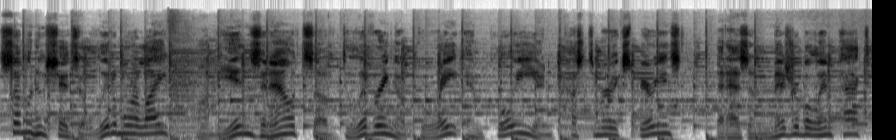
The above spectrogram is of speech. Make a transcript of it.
someone who sheds a little more light on the ins and outs of delivering a great employee and customer experience that has a measurable impact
